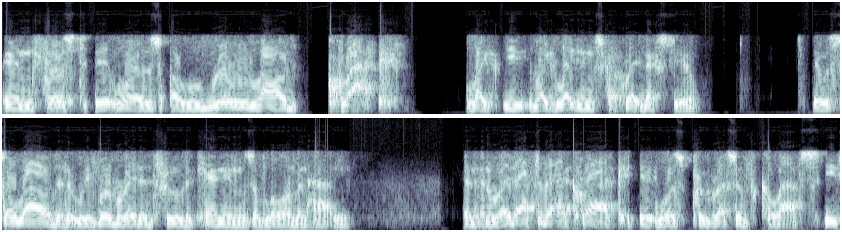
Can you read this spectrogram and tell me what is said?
And first, it was a really loud crack, like like lightning struck right next to you. It was so loud that it reverberated through the canyons of Lower Manhattan. And then right after that crack, it was progressive collapse. Each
